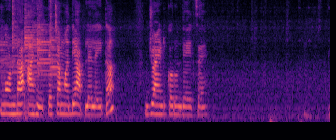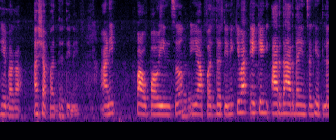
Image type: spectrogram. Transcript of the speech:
मोंढा आहे त्याच्यामध्ये आपल्याला इथं जॉईंट करून द्यायचा आहे. हे बघा अशा पद्धतीने. आणि पाव पाव इंच या पद्धतीने किंवा एक एक अर्धा अर्धा इंच घेतलं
